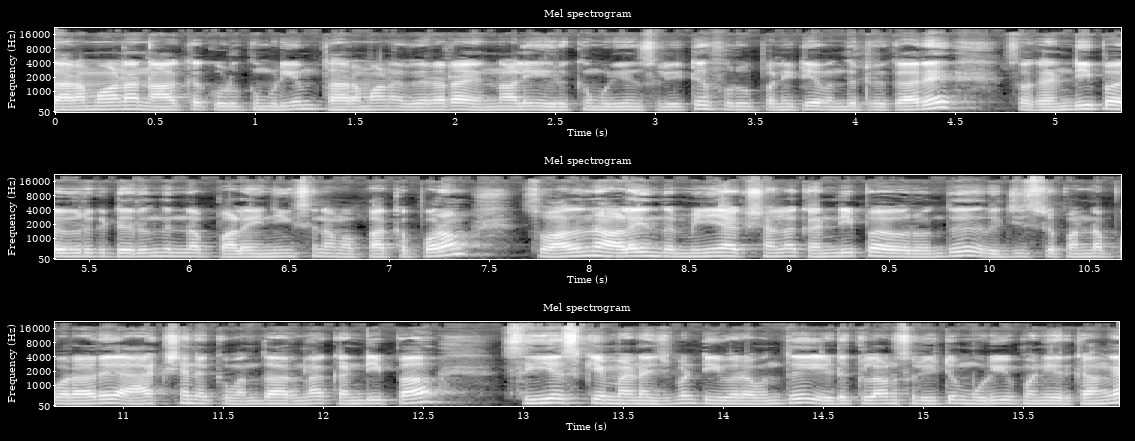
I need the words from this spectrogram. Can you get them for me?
தரமான நாக்கை கொடுக்க முடியும் தரமான வீரராக என்னாலையும் இருக்க முடியும்னு சொல்லிட்டு ப்ரூவ் பண்ணிகிட்டே வந்துட்டுருக்காரு. ஸோ கண்டிப்பாக இவர்கிட்ட இருந்து இன்னும் பல இன்னிங்ஸை நம்ம பார்க்க போகிறோம் ஸோ அதனால் இந்த மினி ஆக்ஷனில் கண்டிப்பாக இவர் வந்து ரிஜிஸ்டர் பண்ண போகிறாரு ஆக்ஷனுக்கு வந்தாருன்னா கண்டிப்பாக சிஎஸ்கே மேனேஜ்மெண்ட் இவரை வந்து எடுக்கலாம்னு சொல்லிட்டு முடிவு பண்ணியிருக்காங்க.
